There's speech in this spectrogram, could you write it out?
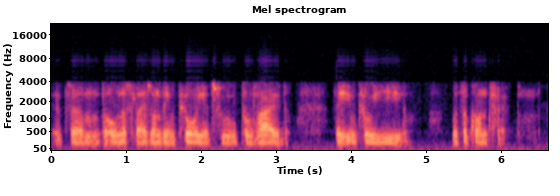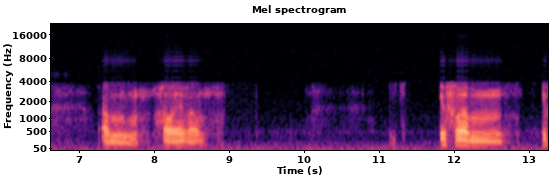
it's um, the onus lies on the employer to provide the employee with a contract. Um, however, if um, if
